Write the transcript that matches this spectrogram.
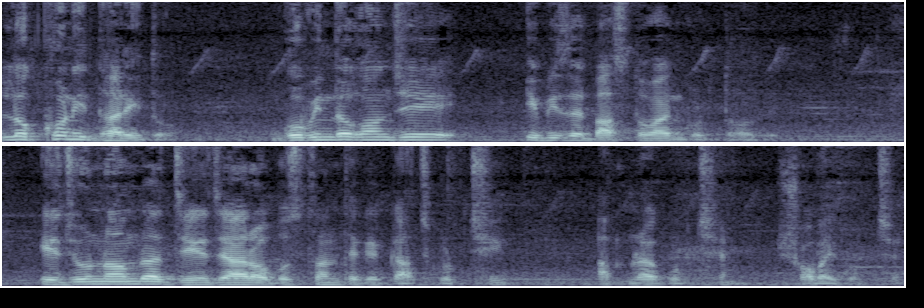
লক্ষ্য নির্ধারিত। গোবিন্দগঞ্জে ইপিজেড বাস্তবায়ন করতে হবে। এজন্য আমরা যে যার অবস্থান থেকে কাজ করছি, আপনারা করছেন, সবাই করছেন।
